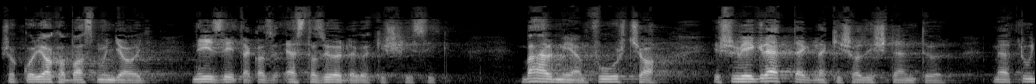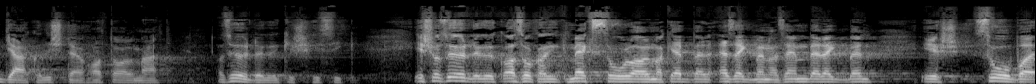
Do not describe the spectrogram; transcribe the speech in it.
És akkor Jakab azt mondja, hogy nézzétek, az, ezt az ördögök is hiszik bármilyen furcsa, és még rettegnek is az Istentől, mert tudják az Isten hatalmát. Az ördögök is hiszik. És az ördögök azok, akik megszólalnak ebben, ezekben az emberekben, és szóba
